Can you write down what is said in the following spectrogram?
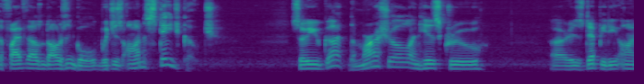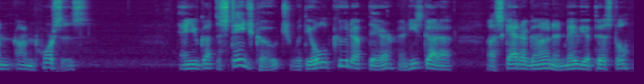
the $5,000 in gold, which is on a stagecoach. So you've got the marshal and his crew, or his deputy, on, on horses. And you've got the stagecoach with the old coot up there, and he's got a, a scatter gun and maybe a pistol.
